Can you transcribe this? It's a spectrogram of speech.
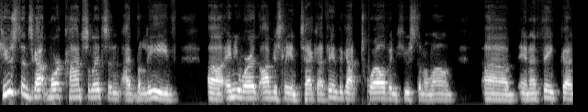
Houston's got more consulates, and I believe uh, anywhere, obviously in Texas. I think they got 12 in Houston alone. Uh, and I think uh,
